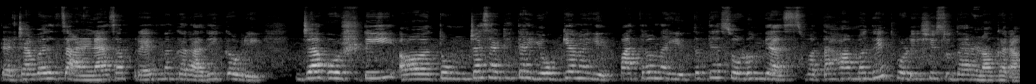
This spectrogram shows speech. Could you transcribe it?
त्याच्यावर चालण्याचा प्रयत्न करा. रिकवरी ज्या गोष्टी तुमच्यासाठी त्या योग्य नाही आहेत पात्र नाही आहेत तर त्या सोडून द्या. स्वतःमध्ये थोडीशी सुधारणा करा.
